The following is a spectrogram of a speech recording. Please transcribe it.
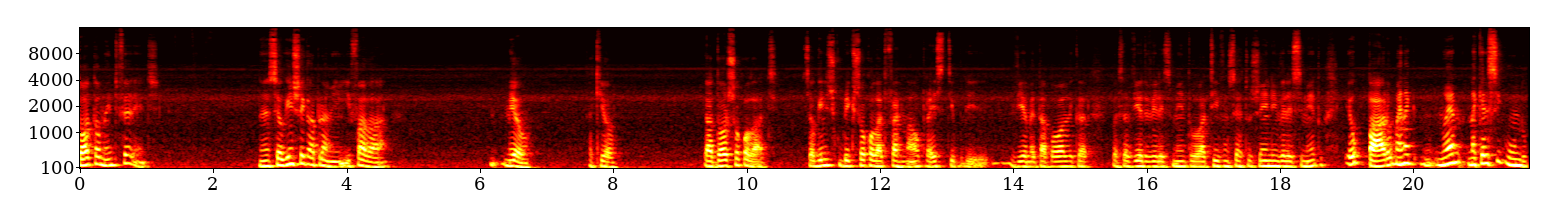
totalmente diferente. Né? Se alguém chegar para mim e falar, meu, aqui ó, eu adoro chocolate. Se alguém descobrir que chocolate faz mal para esse tipo de via metabólica, essa via do envelhecimento ou ativa um certo gene de envelhecimento, eu paro, mas na, não é naquele segundo.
